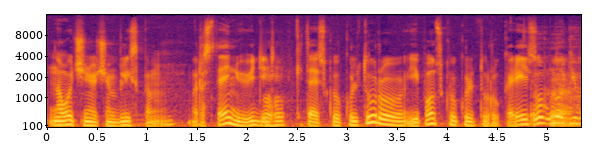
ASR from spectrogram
на очень-очень близком расстоянии увидеть Мгм. китайскую культуру, японскую культуру, корейскую. Ну, многие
